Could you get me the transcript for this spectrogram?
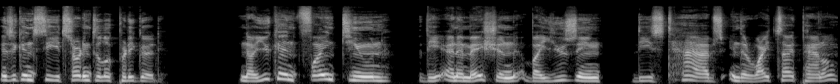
As you can see, it's starting to look pretty good. Now you can fine tune the animation by using these tabs in the right side panel.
